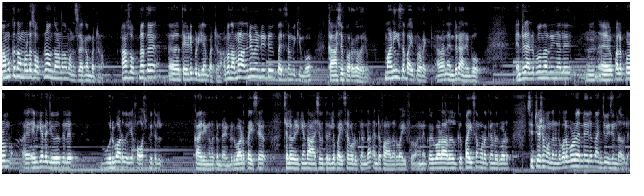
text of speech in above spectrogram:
നമുക്ക് നമ്മളുടെ സ്വപ്നം എന്താണെന്ന് മനസ്സിലാക്കാൻ പറ്റണം. ആ സ്വപ്നത്തെ തേടി പിടിക്കാൻ പറ്റണം. അപ്പോൾ നമ്മൾ അതിനു വേണ്ടിയിട്ട് പരിശ്രമിക്കുമ്പോൾ കാശ് പുറകെ വരും. മണി ഈസ് എ ബൈ പ്രോഡക്റ്റ് അതാണ് എന്റെ ഒരു അനുഭവം. എന്റെ ഒരു അനുഭവം എന്ന് പറഞ്ഞു കഴിഞ്ഞാൽ പലപ്പോഴും എനിക്കെന്റെ ജീവിതത്തിൽ ഒരുപാട് വലിയ ഹോസ്പിറ്റൽ കാര്യങ്ങളൊക്കെ ഉണ്ടായിട്ടുണ്ട്. ഒരുപാട് പൈസ ചിലവഴിക്കേണ്ട ആശുപത്രിയിൽ പൈസ കൊടുക്കേണ്ട എന്റെ ഫാദർ വൈഫ് അങ്ങനെയൊക്കെ ഒരുപാട് ആളുകൾക്ക് പൈസ മുടക്കേണ്ട ഒരുപാട് സിറ്റുവേഷൻ വന്നിട്ടുണ്ട്. പലപ്പോഴും എന്റെ കയ്യിലൊന്നും അഞ്ച് പൈസ ഉണ്ടാവില്ല.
